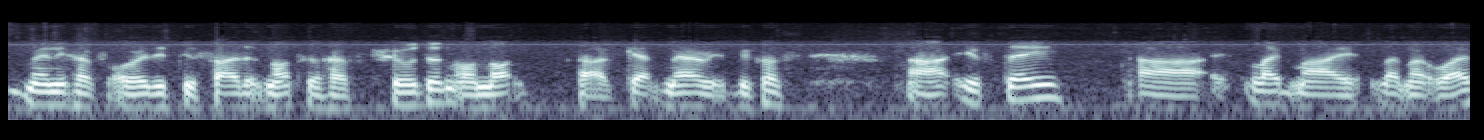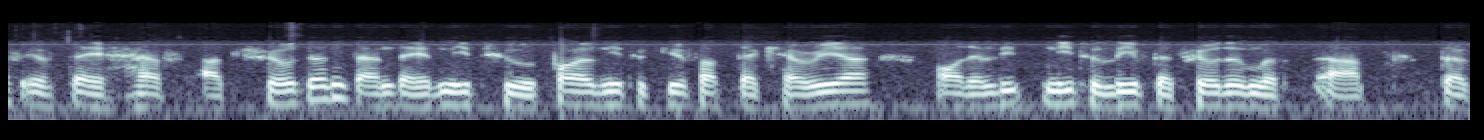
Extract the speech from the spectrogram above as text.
many have already decided not to have children or not uh, get married because uh, if they uh, like my like my wife, if they have uh, children, then they need to probably need to give up their career or they le- need to leave their children with uh, the,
